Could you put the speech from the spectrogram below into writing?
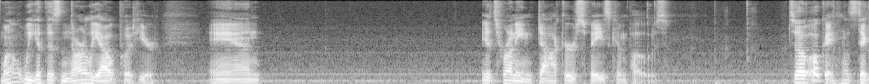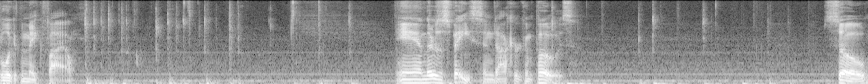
well, we get this gnarly output here and it's running docker space compose. So, okay, let's take a look at the make file. And there's a space in docker compose. So,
